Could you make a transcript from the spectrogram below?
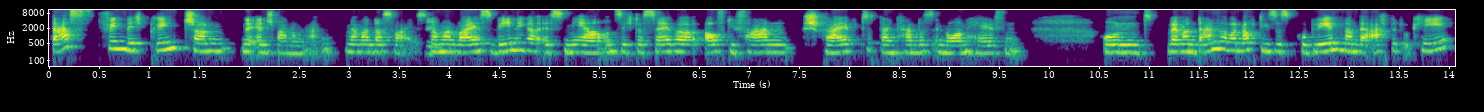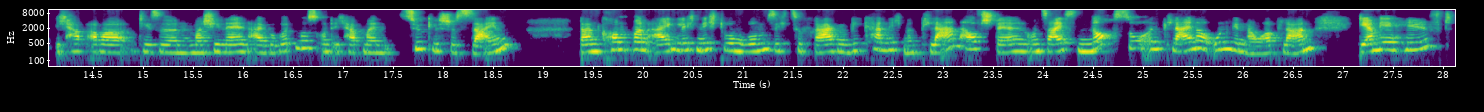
das, finde ich, bringt schon eine Entspannung an, wenn man das weiß. Mhm. Wenn man weiß, weniger ist mehr und sich das selber auf die Fahnen schreibt, dann kann das enorm helfen. Und wenn man dann aber noch dieses Problem dann beachtet, okay, ich habe aber diesen maschinellen Algorithmus und ich habe mein zyklisches Sein, dann kommt man eigentlich nicht drum rum, sich zu fragen, wie kann ich einen Plan aufstellen und sei es noch so ein kleiner, ungenauer Plan, der mir hilft,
